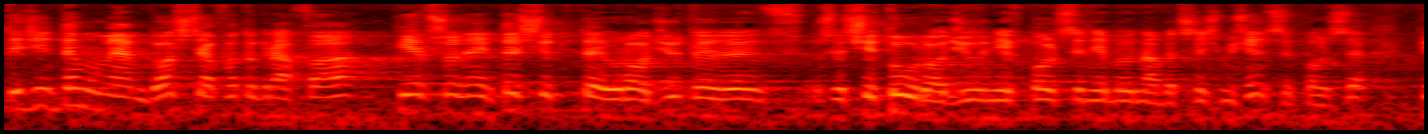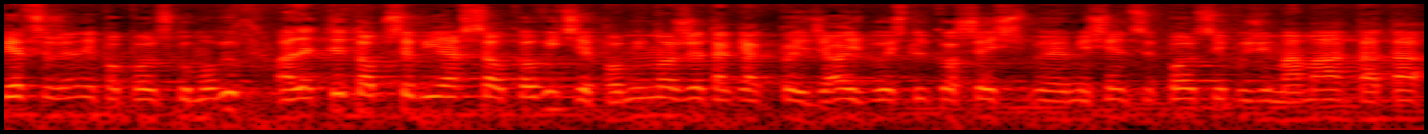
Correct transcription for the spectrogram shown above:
Tydzień temu miałem gościa, fotografa. Pierwszy dzień też się tutaj urodził, tyle, że się tu urodził, nie w Polsce, nie był nawet 6 miesięcy w Polsce. Pierwszy dzień po polsku mówił, ale ty to przebijasz całkowicie, pomimo, że tak jak powiedziałeś, byłeś tylko 6 miesięcy w Polsce i później mama, tata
